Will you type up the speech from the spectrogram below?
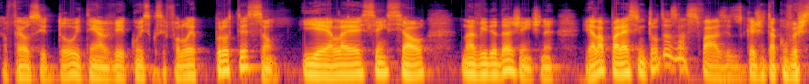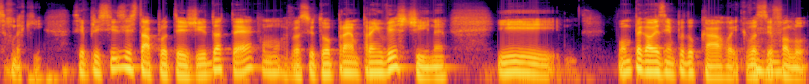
o Rafael citou e tem a ver com isso que você falou é proteção. E ela é essencial na vida da gente, né? Ela aparece em todas as fases do que a gente está conversando aqui. Você precisa estar protegido até, como Rafael citou, para investir, né? E vamos pegar o exemplo do carro aí que você falou.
